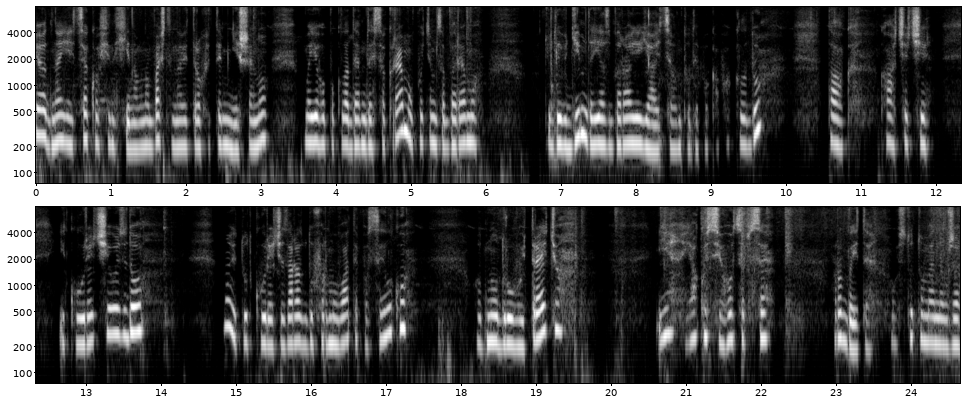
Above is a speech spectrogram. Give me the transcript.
І одне яйце кохінхіна. Воно, бачите, навіть трохи темніше. Ну, ми його покладемо десь окремо, потім заберемо туди в дім, де я збираю яйця. Вон туди поки покладу. Так, качачі і курячі ось до. Ну і тут курячі. Зараз буду формувати посилку. Одну, другу і третю. І якось його це все робити. Ось тут у мене вже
